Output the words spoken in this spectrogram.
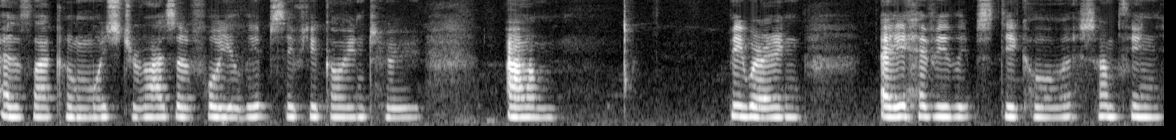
as like a moisturizer for your lips if you're going to um, be wearing a heavy lipstick or something.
